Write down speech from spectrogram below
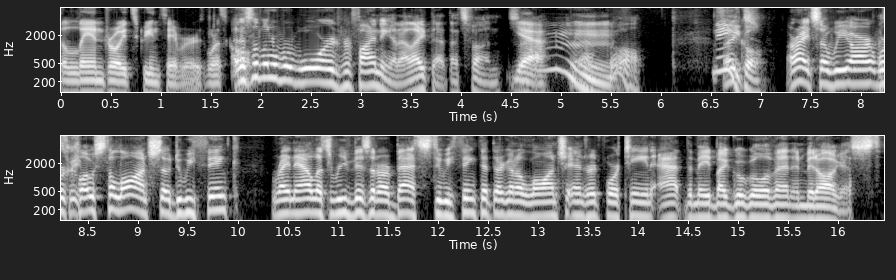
The Landroid screensaver is what it's called. And it's a little reward for finding it. I like that. That's fun. So, yeah. yeah. Hmm. Cool. Neat. Very cool. All right, so we are we're close to launch. So do we think right now let's revisit our bets. Do we think that they're going to launch Android 14 at the Made by Google event in mid-August?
